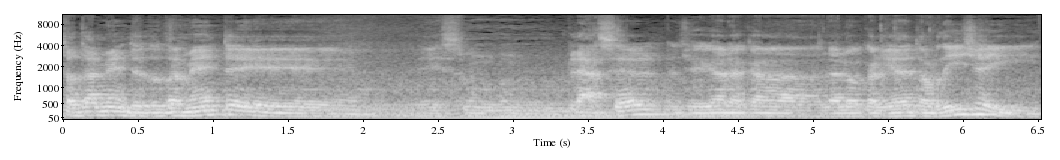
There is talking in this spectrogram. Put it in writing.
Totalmente, totalmente. Es un, placer llegar acá a la localidad de Tordilla y,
